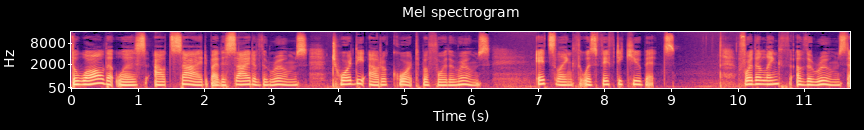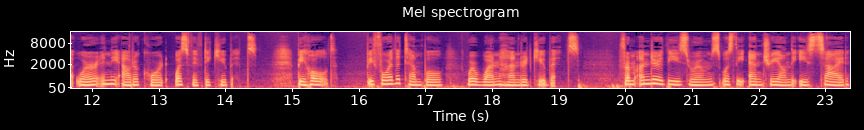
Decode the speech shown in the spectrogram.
The wall that was outside by the side of the rooms toward the outer court before the rooms, its length was fifty cubits. For the length of the rooms that were in the outer court was fifty cubits. Behold, before the temple were one hundred cubits. From under these rooms was the entry on the east side,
